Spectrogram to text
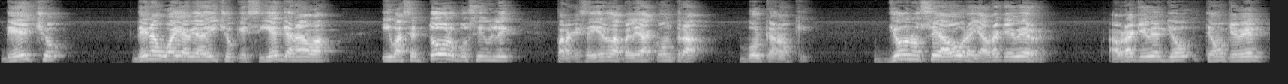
De hecho, Dana White había dicho que si él ganaba, iba a hacer todo lo posible para que se diera la pelea contra Volkanovski. Yo no sé ahora y habrá que ver, habrá que ver, yo tengo que ver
